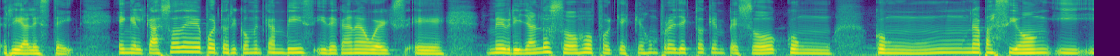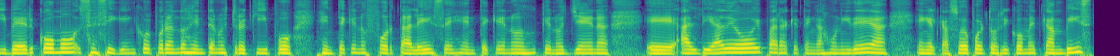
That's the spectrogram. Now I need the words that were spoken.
real estate. En el caso de Puerto Rico Medcambis y de CanaWorks, me brillan los ojos porque es que es un proyecto que empezó con con una pasión y, ver cómo se sigue incorporando gente a nuestro equipo, gente que nos fortalece, gente que nos, que nos llena. Eh, al día de hoy, para que tengas una idea, en el caso de Puerto Rico Medcambis,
